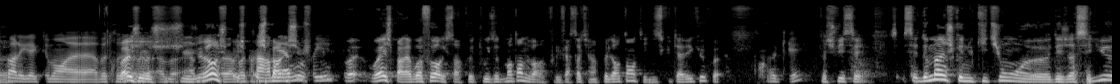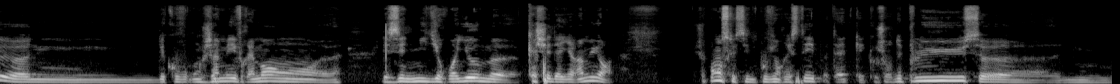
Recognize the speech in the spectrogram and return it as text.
Euh, parles exactement À votre, Ouais, je, parle, à je- vous, je- voyez ouais, ouais, je parle à voix fort, histoire que tous les autres m'entendent, voir, faut les faire sortir un peu de leur tente et discuter avec eux, quoi. Ok. Je dis, c'est, c'est dommage que nous quittions euh, déjà ces lieux. euh, nous découvrons jamais vraiment euh, les ennemis du royaume euh, cachés derrière un mur. Je pense que si nous pouvions rester peut-être quelques jours de plus, euh, nous,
